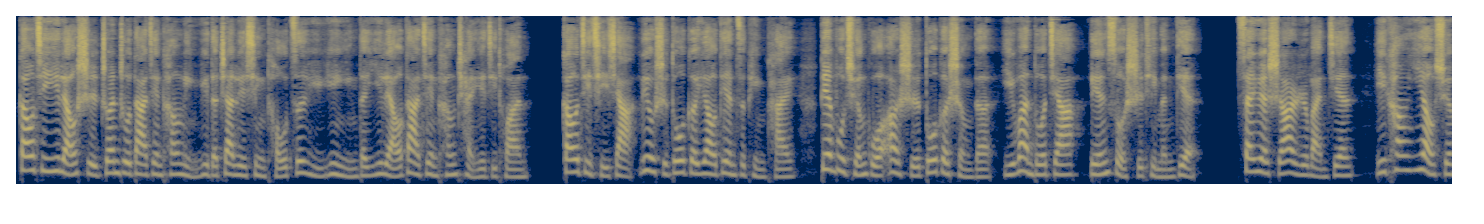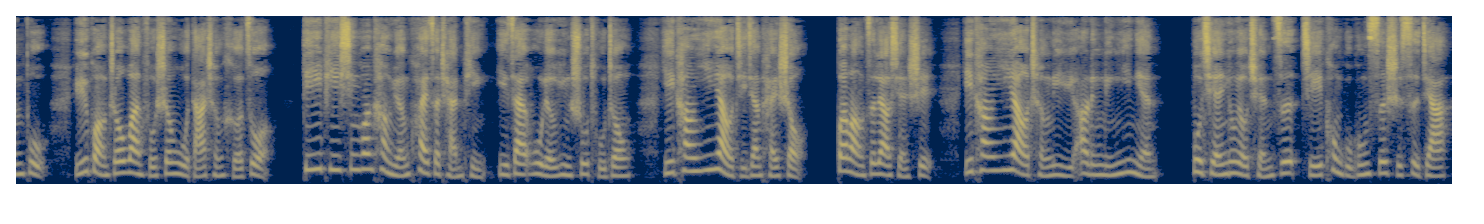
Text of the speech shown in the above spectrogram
高济医疗是专注大健康领域的战略性投资与运营的医疗大健康产业集团。高济旗下六十多个药店子品牌，遍布全国二十多个省的一万多家连锁实体门店。三月十二日晚间，怡康医药宣布与广州万福生物达成合作，第一批新冠抗原快测产品已在物流运输途中，怡康医药即将开售。官网资料显示，怡康医药成立于二零零一年。目前拥有全资及控股公司十四家，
